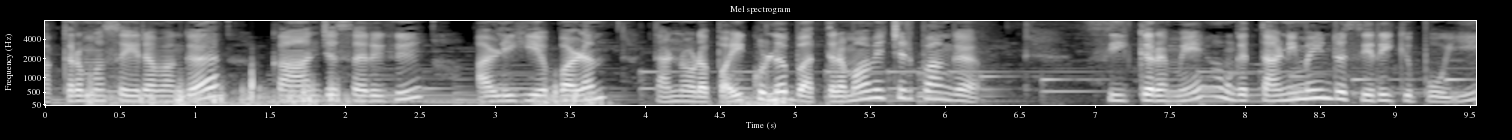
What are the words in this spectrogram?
அக்கிரமம் செய்கிறவங்க காஞ்ச சருகு அழுகிய பழம் தன்னோட பைக்குள்ள பத்திரமா வச்சிருப்பாங்க. சீக்கிரமே அவங்க தனிமைன்ற சிறைக்கு போய்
